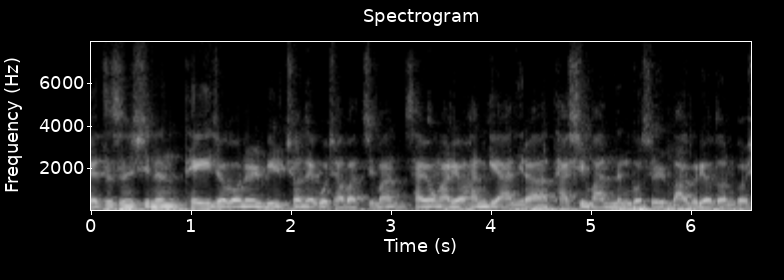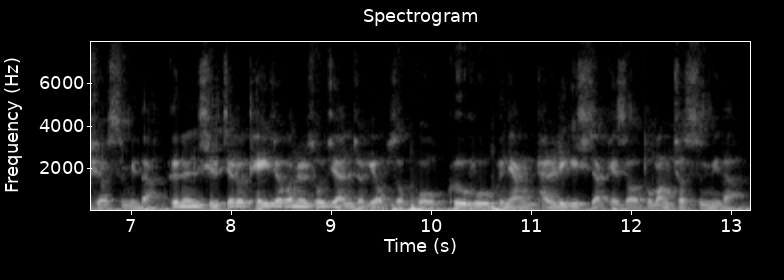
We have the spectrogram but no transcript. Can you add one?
배트슨 씨는 테이저건을 밀쳐내고 잡았지만 사용하려 한 게 아니라 다시 맞는 것을 막으려던 것이었습니다. 그는 실제로 테이저건을 소지한 적이 없었고 그 후 그냥 달리기 시작해서 도망쳤습니다.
